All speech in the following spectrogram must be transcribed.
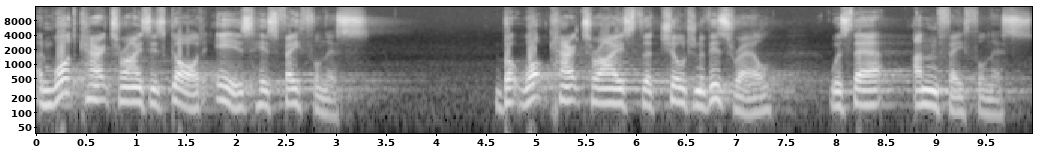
And what characterizes God is his faithfulness. But what characterized the children of Israel was their unfaithfulness.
